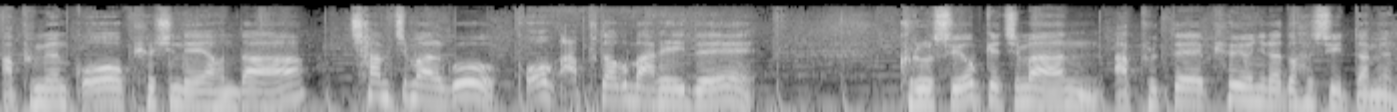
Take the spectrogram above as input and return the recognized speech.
아프면 꼭 표시 내야 한다. 참지 말고 꼭 아프다고 말해야 돼. 그럴 수 없겠지만, 아플 때 표현이라도 할 수 있다면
